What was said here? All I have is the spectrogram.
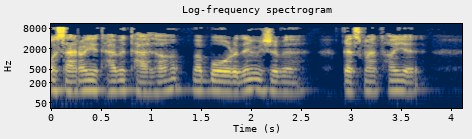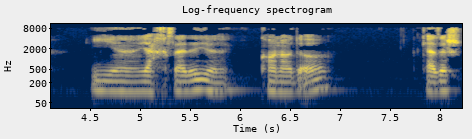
اسرای تب طلا و برده میشه به قسمت های یخزده کانادا که ازش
